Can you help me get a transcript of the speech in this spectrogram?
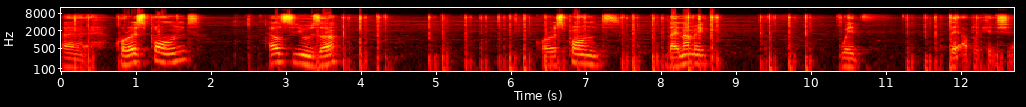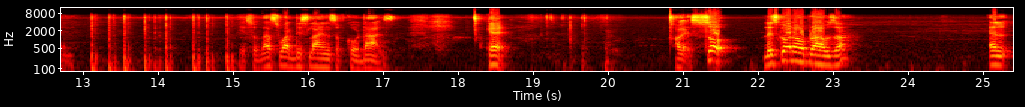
uh, correspond helps user corresponds dynamic with the application. Okay, so that's what this lines of code does. Okay. Okay so let's go on our browser and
